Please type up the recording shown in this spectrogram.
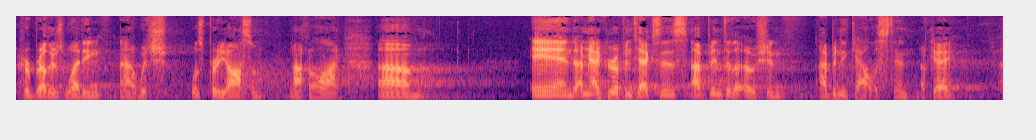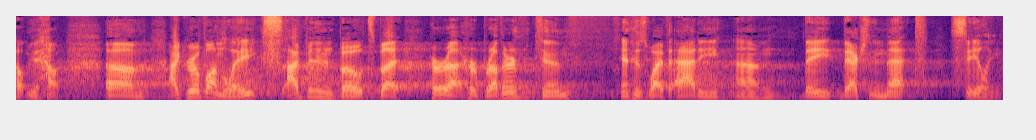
her brother's wedding, uh, which was pretty awesome, not gonna lie. Um, and I mean, I grew up in Texas. I've been to the ocean. I've been to Galveston, okay? Help me out. Um, I grew up on lakes. I've been in boats, but her, uh, her brother, Tim, and his wife, Addie, um, they, they actually met sailing.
